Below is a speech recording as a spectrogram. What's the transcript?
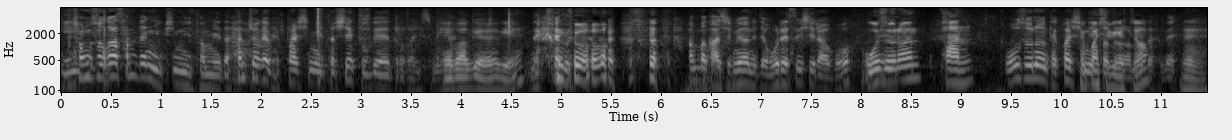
이- 청수가 360리터입니다. 한쪽에 180리터씩 두 개 들어가 있습니다. 대박이에요 여기 네. 청수 한번 가시면 이제 오래 쓰시라고. 오수는 반 오수는 180리터 180이겠죠? 들어갑니다. 네. 네.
